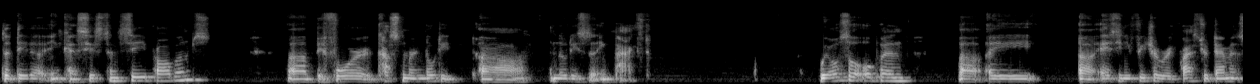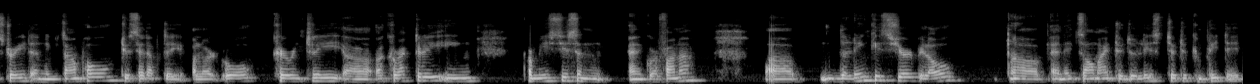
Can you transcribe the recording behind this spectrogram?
the data inconsistency problems uh, before customer notice notice the impact. We also open a uh, etcd feature request to demonstrate an example to set up the alert role currently uh, correctly in Prometheus and, and Grafana. Uh, the link is shared below, uh, and it's on my to-do list to, to complete it.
